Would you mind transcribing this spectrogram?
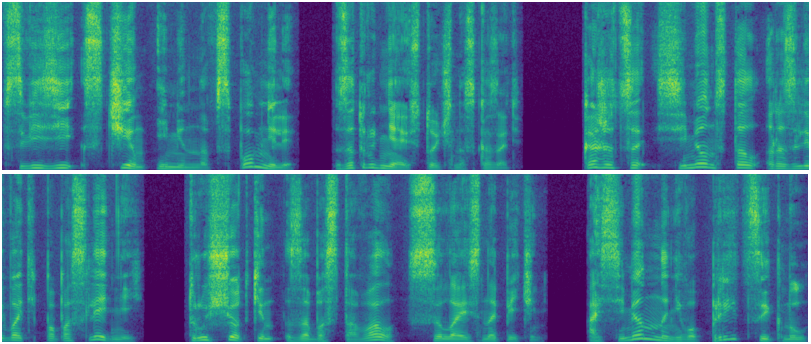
В связи с чем именно вспомнили, затрудняюсь точно сказать. Кажется, Семен стал разливать по последней. Трущоткин забастовал, ссылаясь на печень а Семен на него прицикнул,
